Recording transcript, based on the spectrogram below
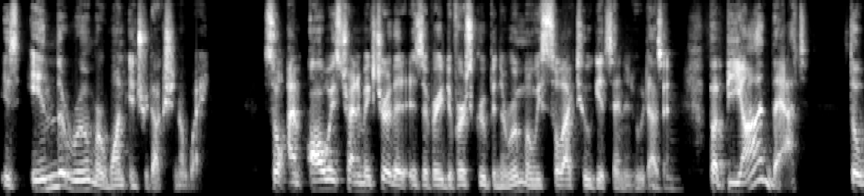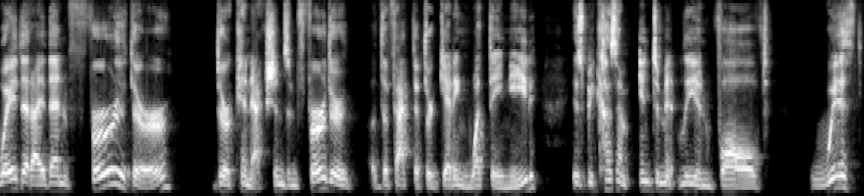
is in the room or one introduction away. So I'm always trying to make sure that it is a very diverse group in the room when we select who gets in and who doesn't. Mm-hmm. But beyond that, the way that I then further their connections and further the fact that they're getting what they need is because I'm intimately involved with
